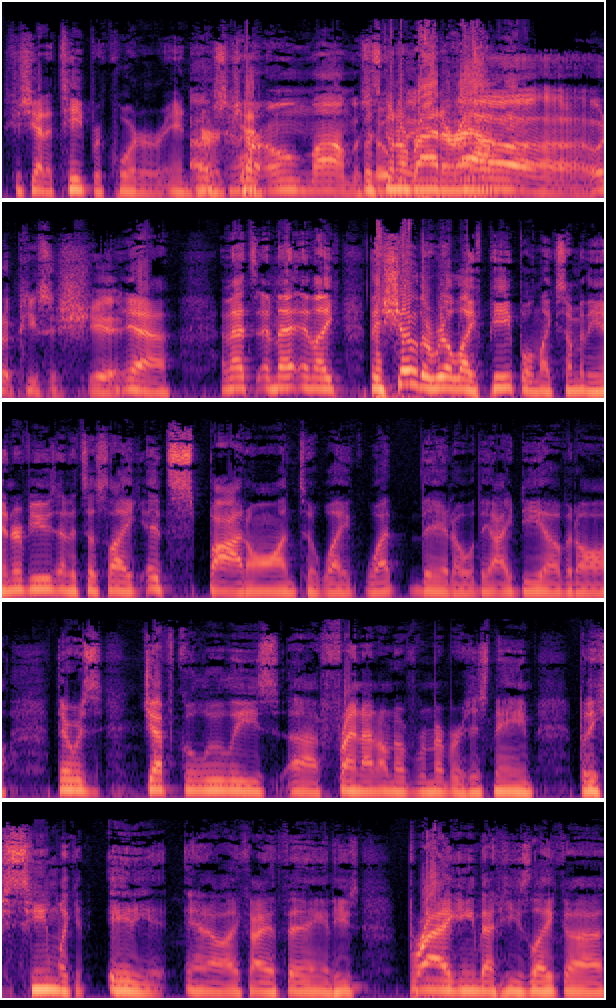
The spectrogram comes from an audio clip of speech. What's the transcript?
because she had a tape recorder in her. Oh, her own mom was, was gonna to- rat her out. Oh, what a piece of shit! Yeah. And that's and that and like they show the real life people in like some of the interviews and it's just like it's spot on to like what they you know the idea of it all. There was Jeff Gillooly's uh, friend, I don't know if remember his name, but he seemed like an idiot, you know, like kind of thing, and he's bragging that he's like uh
